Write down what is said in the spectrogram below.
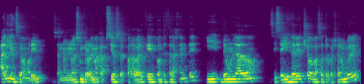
alguien se va a morir, o sea, no, no es un problema capcioso, es para ver qué contesta la gente, y de un lado si seguís derecho vas a atropellar a un bebé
